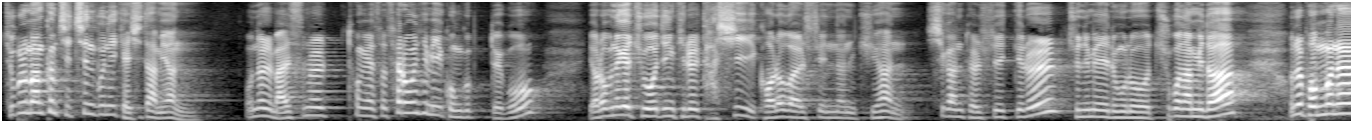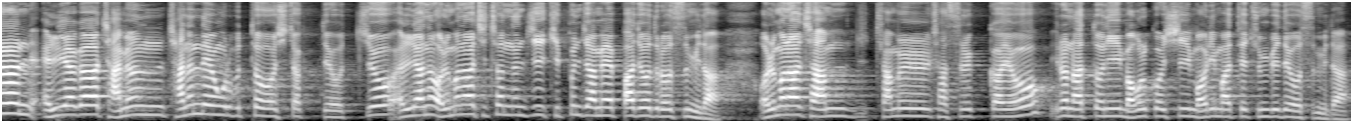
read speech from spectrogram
죽을 만큼 지친 분이 계시다면 오늘 말씀을 통해서 새로운 힘이 공급되고 여러분에게 주어진 길을 다시 걸어갈 수 있는 귀한 시간 될 수 있기를 주님의 이름으로 축원합니다. 오늘 본문은 엘리야가 자면 자는 내용으로부터 시작되었죠. 엘리야는 얼마나 지쳤는지 깊은 잠에 빠져들었습니다. 얼마나 잠 잠을 잤을까요? 일어났더니 먹을 것이 머리맡에 준비되었습니다.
